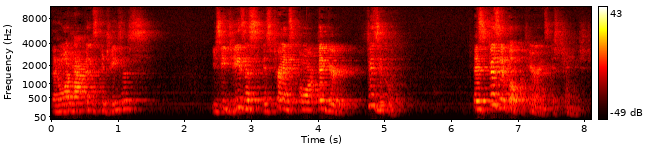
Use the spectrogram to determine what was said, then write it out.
than what happens to Jesus? You see, Jesus is transformed, figured physically. His physical appearance is changed.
